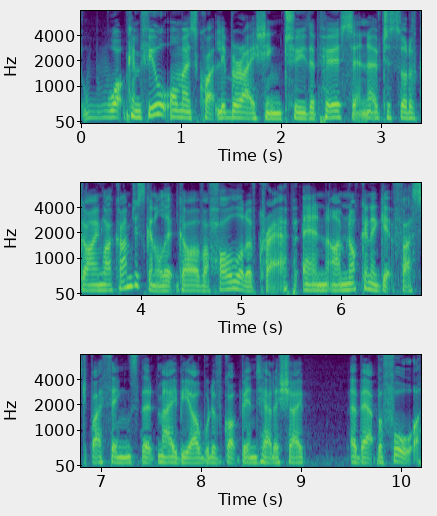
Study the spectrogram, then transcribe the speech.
what can feel almost quite liberating to the person of just sort of going like, I'm just going to let go of a whole lot of crap, and I'm not going to get fussed by things that maybe I would have got bent out of shape about before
